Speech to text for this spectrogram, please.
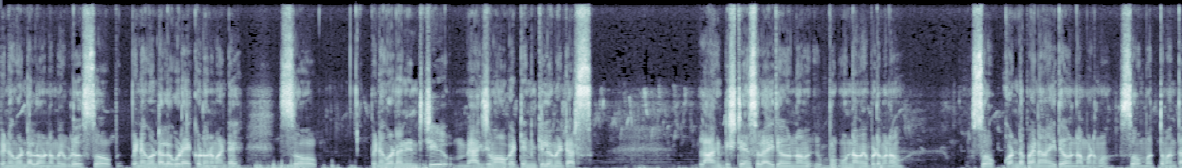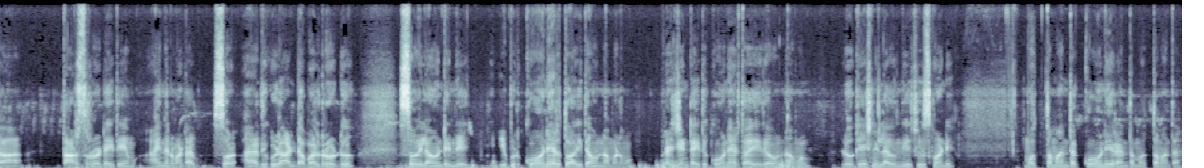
పెనుగొండలో ఉన్నాం ఇప్పుడు. సో పెనుగొండలో కూడా ఎక్కడ ఉన్నామంటే సో పెనుగొండ నుంచి మ్యాక్సిమం ఒక టెన్ కిలోమీటర్స్ లాంగ్ డిస్టెన్స్లో అయితే ఉన్నాం ఉన్నాము ఉన్నాం ఇప్పుడు మనం. సో కొండపైన అయితే ఉన్నాం మనము. సో మొత్తం అంతా తార్స్ రోడ్ అయితే అయిందనమాట. సో అది కూడా డబల్ రోడ్డు. సో ఇలా ఉంటుంది. ఇప్పుడు కోనేరుతో అయితే ఉన్నాం మనము. ప్రజెంట్ అయితే కోనేరుతో అయితే ఉన్నాము. లొకేషన్ ఇలా ఉంది చూసుకోండి. మొత్తం అంతా కోనేరు అంతా మొత్తం అంతా.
